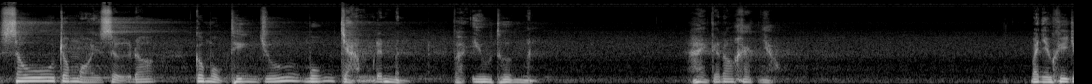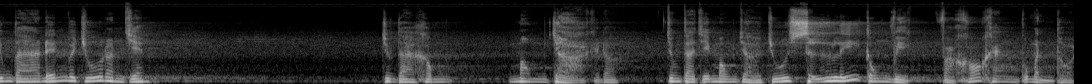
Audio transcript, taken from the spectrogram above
sâu trong mọi sự đó có một Thiên Chúa muốn chạm đến mình và yêu thương mình. Hai cái đó khác nhau. Mà nhiều khi chúng ta đến với Chúa đó, anh chị em, Chúng ta không mong chờ cái đó Chúng ta chỉ mong chờ Chúa xử lý công việc và khó khăn của mình thôi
